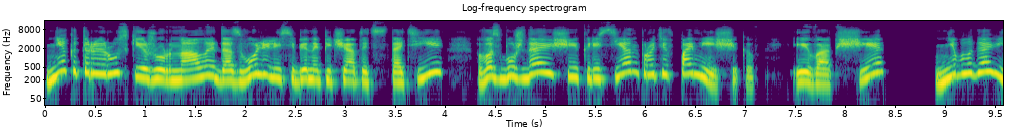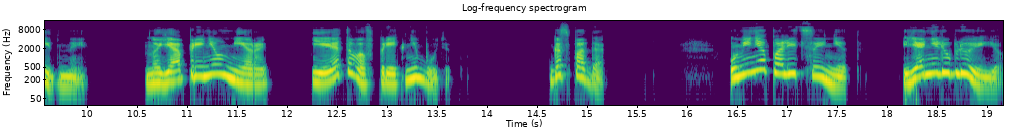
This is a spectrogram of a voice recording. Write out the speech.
Некоторые русские журналы дозволили себе напечатать статьи, возбуждающие крестьян против помещиков и вообще неблаговидные. Но я принял меры, и этого впредь не будет. Господа, у меня полиции нет. Я не люблю ее.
